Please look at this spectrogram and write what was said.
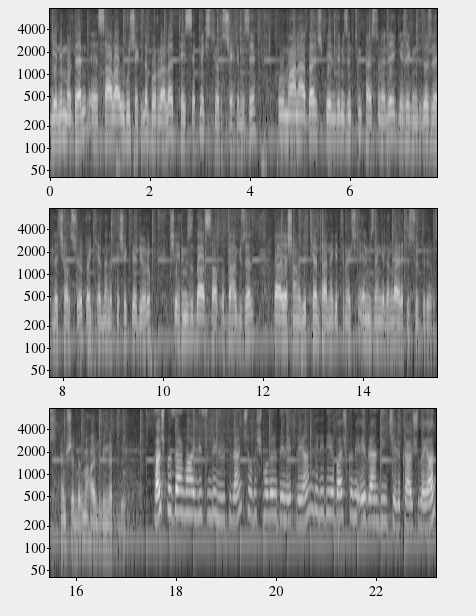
yeni modern, e, sağlığa uygun şekilde borularla tesis etmek istiyoruz şehrimizi. Bu manada belediyemizin tüm personeli gece gündüz özveriyle çalışıyor. Ben kendilerine teşekkür ediyorum. Şehrimizi daha sağlıklı, daha güzel, daha yaşanır bir kent haline getirmek için elimizden gelen gayreti sürdürüyoruz. Hemşerilerime hayırlı günler diliyorum. Taşpazar Mahallesi'nde yürütülen çalışmaları denetleyen Belediye Başkanı Evren Dinçer'i karşılayan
